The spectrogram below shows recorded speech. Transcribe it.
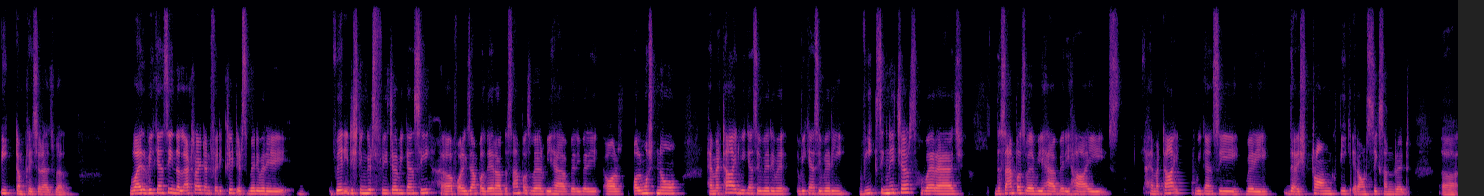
peak temperature as well. While we can see in the laterite and ferricrete, it's very, very, very distinguished feature we can see. Uh, for example, there are the samples where we have very, very, or almost no hematite. We can see very, very we can see very weak signatures, whereas the samples where we have very high hematite, we can see very the strong peak around 600, uh,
